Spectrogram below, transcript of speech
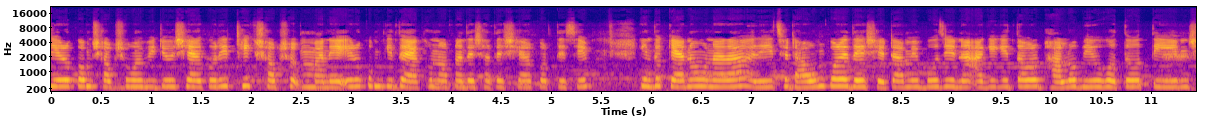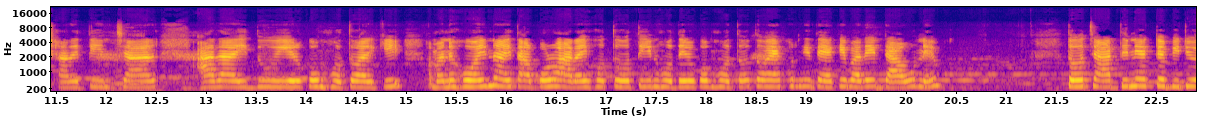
যেরকম সবসময় ভিডিও শেয়ার করি, ঠিক সব মানে এরকম কিন্তু এখন আপনাদের সাথে শেয়ার করতেছি। কিন্তু কেন ওনারা রিচ ডাউন করে দেয়? সেটা আমি বুঝি না। আগে কিন্তু আমার ভালো ভিউ হতো, তিন, সাড়ে তিন, চার, আড়াই, দুই, এরকম হতো আর কি মানে হয় নাই, তারপরও আড়াই হতো, তিন হতো, এরকম হতো। তো এখন কিন্তু একেবারেই ডাউনে তো চার দিনে একটা ভিডিও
